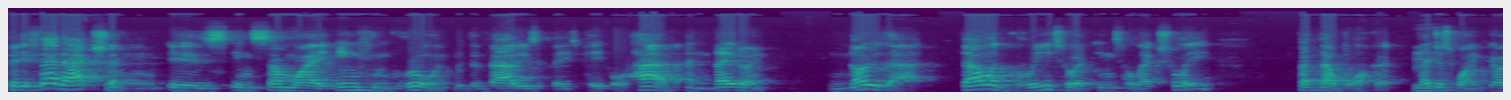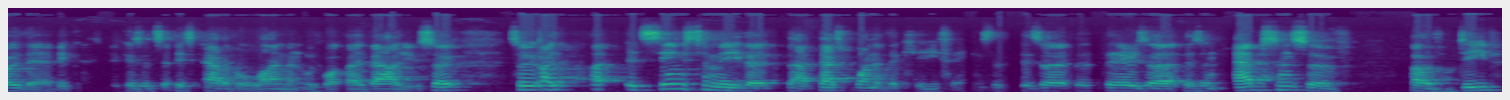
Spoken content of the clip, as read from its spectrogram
But if that action is in some way incongruent with the values that these people have, and they don't know that, they'll agree to it intellectually, but they'll block it. Mm. They just won't go there because because it's it's out of alignment with what they value. So so I, I, it seems to me that, that that's one of the key things that there's a that there's a there's an absence of of deep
